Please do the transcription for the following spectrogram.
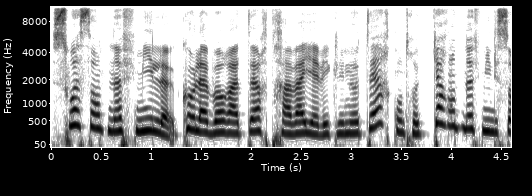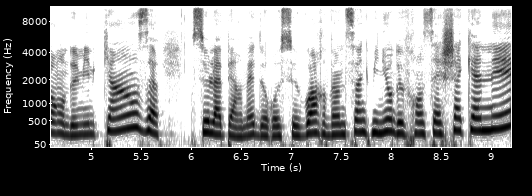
69 000 collaborateurs travaillent avec les notaires contre 49 100 en 2015. Cela permet de recevoir 25 millions de Français chaque année.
